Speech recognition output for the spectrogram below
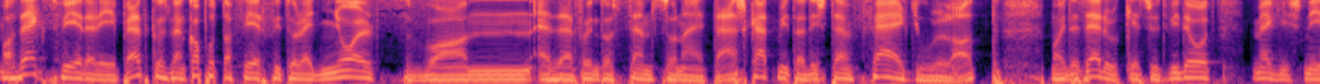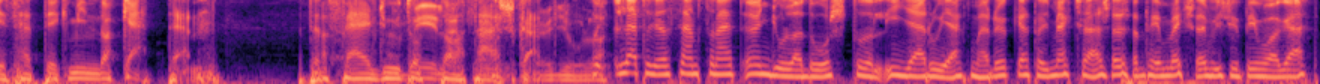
Az ex félrelépett, közben kapott a férfitől egy 80 ezer forintos Samsonite táskát, mit ad Isten felgyulladt, majd az erőkészült videót meg is nézhették mind a ketten. Tehát felgyújtotta a táskát. Lehet, hogy a Samsonite öngyulladós, tudod, így árulják már őket, hogy megcsalás esetén megsemmisíti magát.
